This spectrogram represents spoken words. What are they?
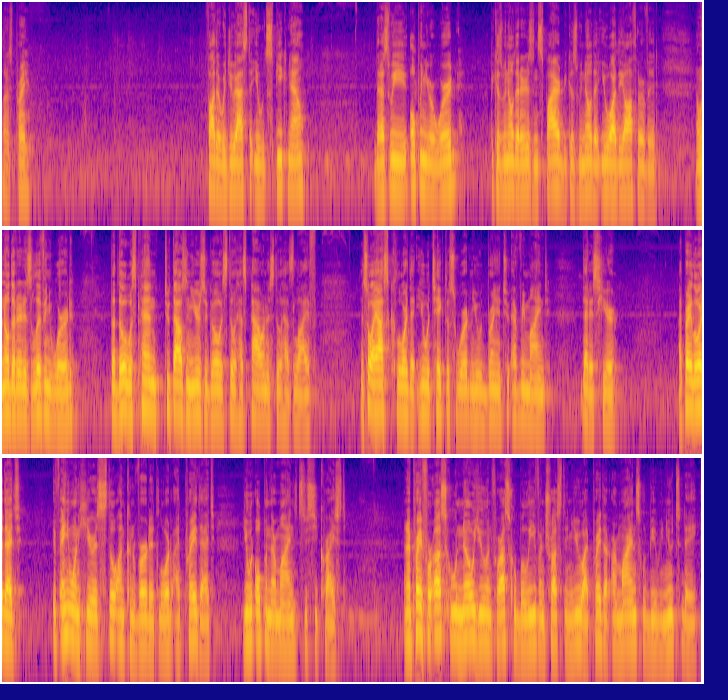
Let us pray. Father, we do ask that you would speak now, that as we open your word, because we know that it is inspired, because we know that you are the author of it, and we know that it is living word, that though it was penned 2,000 years ago, it still has power and it still has life. And so I ask, Lord, that you would take this word and you would bring it to every mind that is here. I pray, Lord, that if anyone here is still unconverted, Lord, I pray that you would open their minds to see Christ. And I pray for us who know you and for us who believe and trust in you, I pray that our minds would be renewed today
